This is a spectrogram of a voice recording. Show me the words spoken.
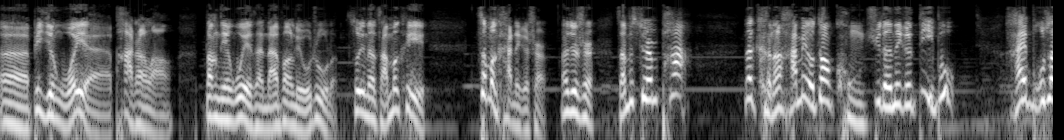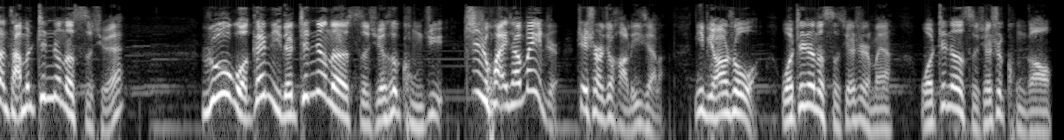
呃，毕竟我也怕蟑螂，当年我也在南方留住了，所以呢，咱们可以。这么看这个事儿，那就是咱们虽然怕，那可能还没有到恐惧的那个地步，还不算咱们真正的死穴。如果跟你的真正的死穴和恐惧置换一下位置，这事儿就好理解了。你比方说我，我真正的死穴是什么呀？我真正的死穴是恐高，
